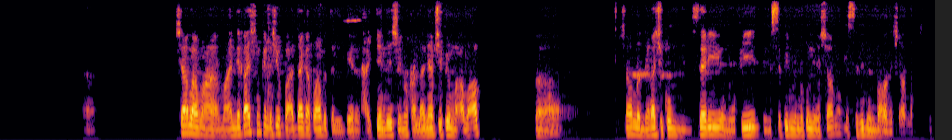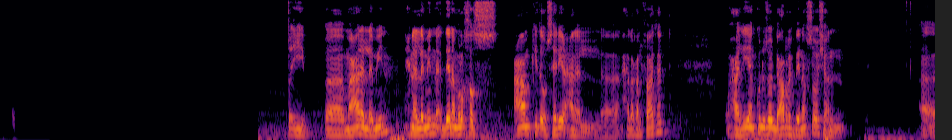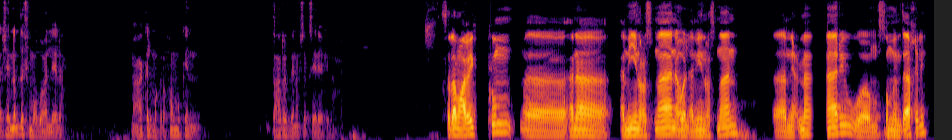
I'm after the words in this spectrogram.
إن شاء الله مع مع النقاش يمكن نشوف بعد ذاك الرابط بين الحاجتين دي شنو خلاني أمشي فيهم مع بعض. فإن شاء الله النقاش يكون ثري ومفيد ونستفيد منه كلنا إن شاء الله ونستفيد من بعض إن شاء الله. طيب آه معانا اللمين إحنا اللمين أدينا ملخص عام كده وسريع عن ال- الحلقة اللي فاتت. وحاليا كل زول بيعرف بنفسه عشان آه عشان نبدأ في موضوع الليلة. معاك الميكروفون ممكن تعرف بنفسك سريع كده. السلام عليكم. آه، أنا أمين عثمان أو الأمين عثمان آه، معماري ومصمم داخلي.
